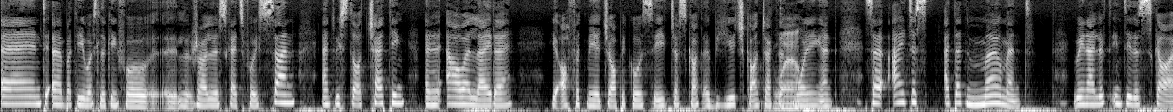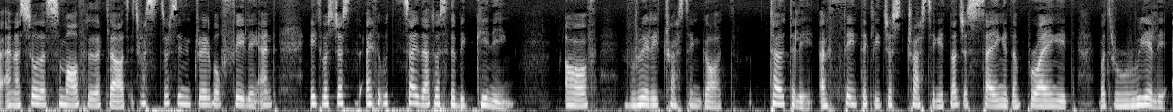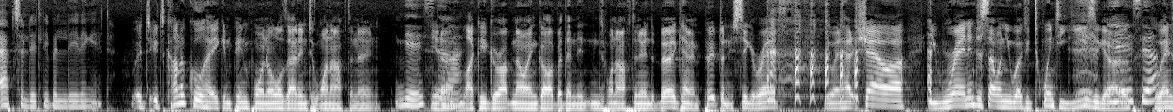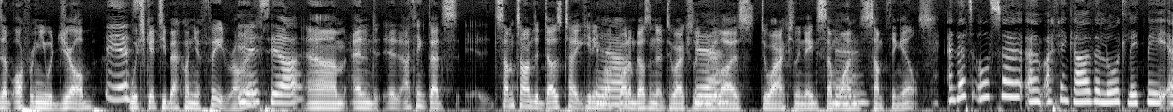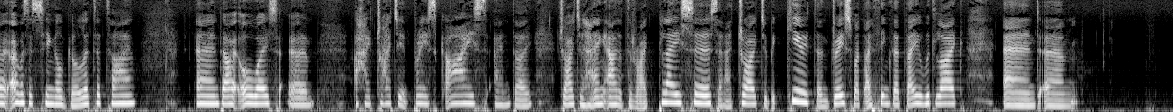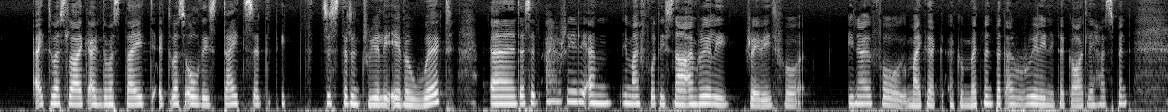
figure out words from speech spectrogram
And uh, but he was looking for uh, roller skates for his son, and we start chatting. And an hour later, he offered me a job because he just got a huge contract that morning. And so I just, at that moment, when I looked into the sky and I saw the smile through the clouds, it was just an incredible feeling. And it was just, I would say that was the beginning of really trusting God. Totally, authentically, just trusting it, not just saying it and praying it, but really, absolutely believing it. It's it's kind of cool how you can pinpoint all of that into one afternoon. Yes, You know, yeah. like you grew up knowing God, but then in this one afternoon, the bird came and pooped on your cigarette. you went and had a shower. You ran into someone you worked with 20 years ago Yes, yeah. who ends up offering you a job, Yes. which gets you back on your feet, right? Yes, yeah. Um, and it, I think that's sometimes it does take hitting rock bottom, doesn't it, to actually Yeah. realize do I actually need someone, Yeah. something else? And that's also, um, I think, how the Lord led me. Uh, I was a single girl at the time, and I always, um, I try to impress guys, and I try to hang out at the right places, and I try to be cute and dress what I think that they would like, and um, it was like, and was date, it was all these dates. It, it just didn't really ever worked, and I said, I really am in my forties now. I'm really ready for you know, for make a, a commitment, but I really need a godly husband.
